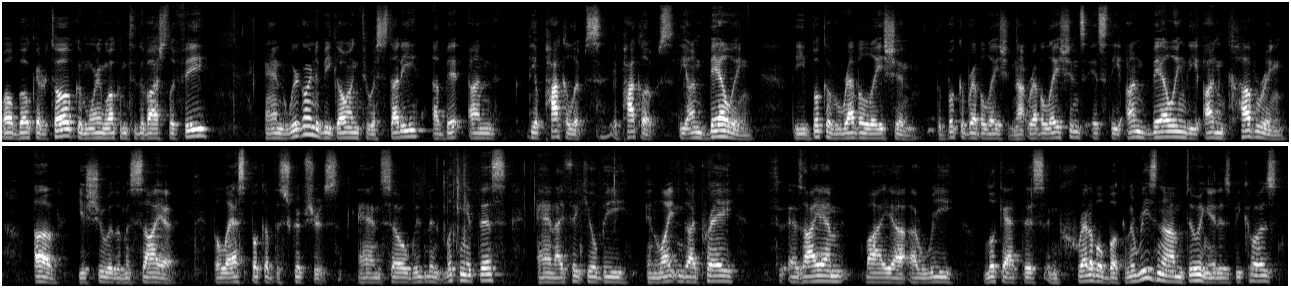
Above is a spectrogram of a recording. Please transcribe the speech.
Well, Boker Tov, good morning. Welcome to Devash Lefi. And we're going to be going through a study a bit on the apocalypse, the apocalypse, the unveiling, the book of Revelation, the book of Revelation, not Revelations, it's the unveiling, the uncovering of Yeshua the Messiah, the last book of the scriptures. And so we've been looking at this, and I think you'll be enlightened, I pray, as I am, by uh, a re look at this incredible book. And the reason I'm doing it is because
